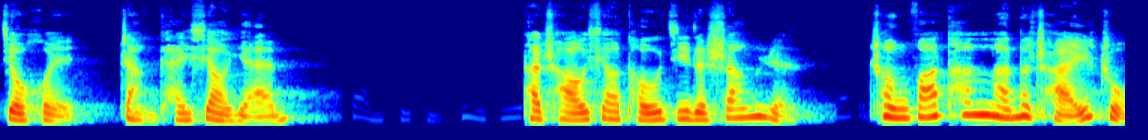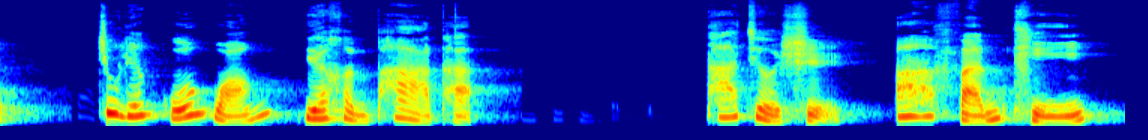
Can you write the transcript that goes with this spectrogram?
就会展开笑颜。他嘲笑投机的商人，惩罚贪婪的财主，就连国王也很怕他。他就是阿凡提。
